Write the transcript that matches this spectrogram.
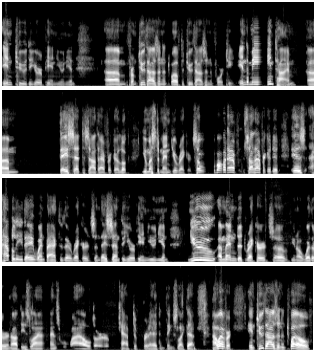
into the European Union um, from 2012 to 2014. In the meantime, um, they said to South Africa, look, you must amend your record. So what Af- South Africa did is happily they went back to their records and they sent the European Union new amended records of, you know, whether or not these lions were wild or captive bred and things like that. However, in 2012,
